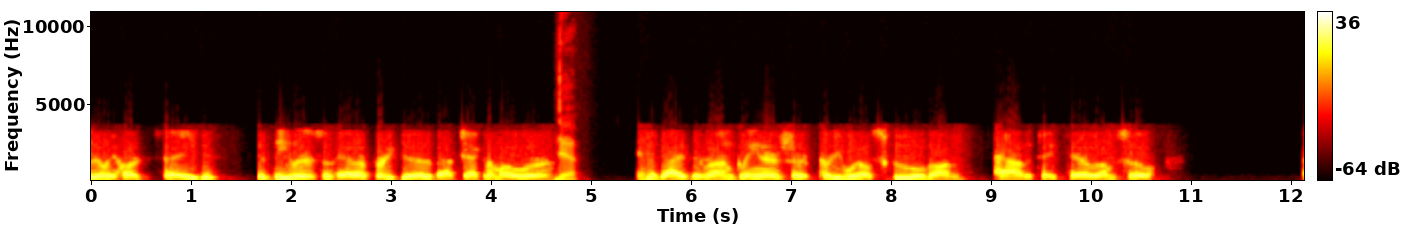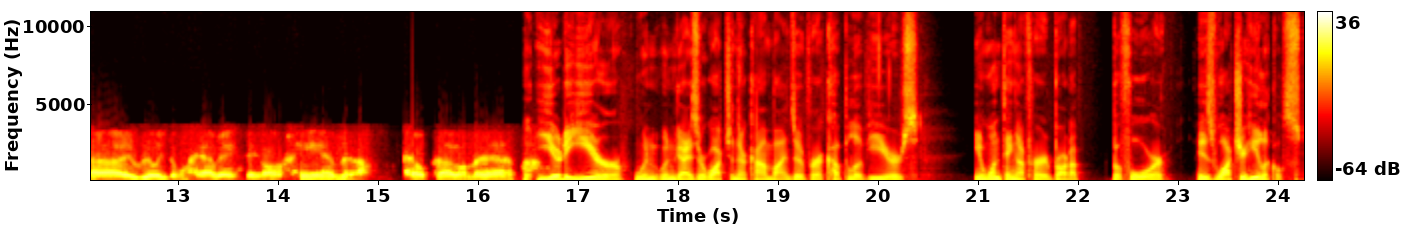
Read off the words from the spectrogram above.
really hard to say. the dealers are pretty good about checking them over. Yeah. And the guys that run gleaners are pretty well schooled on how to take care of them. So I really don't have anything offhand to help out on that. Year to year, when when guys are watching their combines over a couple of years, you know, one thing I've heard brought up before is watch your helicals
